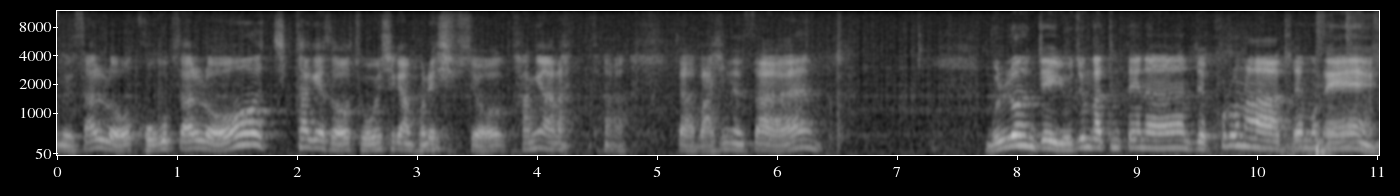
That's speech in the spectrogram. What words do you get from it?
그 쌀로 고급 쌀로 식탁에서 좋은 시간 보내십시오. 강요 안 합니다. 자 맛있는 쌀. 물론 이제 요즘 같은 때는 이제 코로나 때문에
